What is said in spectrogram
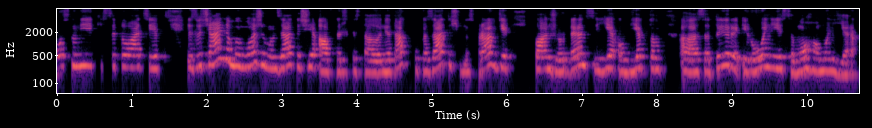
основні якісь ситуації. І, звичайно, ми можемо взяти ще авторське ставлення, так показати, що насправді пан Журденс є об'єктом сатири, іронії самого Мольєра.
